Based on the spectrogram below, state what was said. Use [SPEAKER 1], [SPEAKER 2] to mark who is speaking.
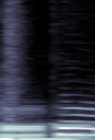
[SPEAKER 1] Mama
